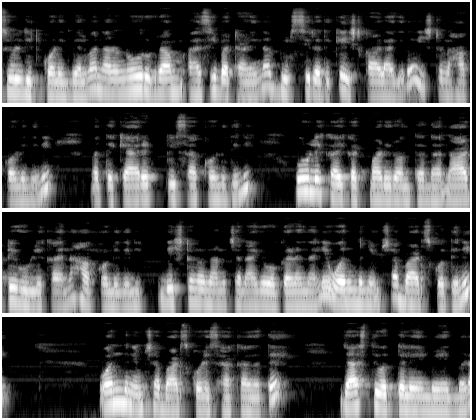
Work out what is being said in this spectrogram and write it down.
ಸುಳಿದಿಟ್ಕೊಂಡಿದ್ವಿ ಅಲ್ವಾ? ನಾನು ನೂರು ಗ್ರಾಮ್ ಹಸಿ ಬಟಾಣಿನ ಬಿಡಿಸಿರೋದಕ್ಕೆ ಇಷ್ಟು ಕಾಳಾಗಿದೆ, ಇಷ್ಟನ್ನು ಹಾಕ್ಕೊಂಡಿದ್ದೀನಿ ಮತ್ತು ಕ್ಯಾರೆಟ್ ಪೀಸ್ ಹಾಕ್ಕೊಂಡಿದ್ದೀನಿ ಹುರುಳಿಕಾಯಿ ಕಟ್ ಮಾಡಿರೋಂಥದ್ದು ನಾಟಿ ಹುರುಳಿಕಾಯಿನ ಹಾಕ್ಕೊಂಡಿದ್ದೀನಿ ಇದಿಷ್ಟನ್ನು ನಾನು ಚೆನ್ನಾಗಿ ಒಗ್ಗರಣೆಯಲ್ಲಿ ಒಂದು ನಿಮಿಷ ಬಾಡಿಸ್ಕೊತೀನಿ. ಒಂದು ನಿಮಿಷ ಬಾಡಿಸ್ಕೊಳ್ಳಿ, ಸಾಕಾಗುತ್ತೆ. ಜಾಸ್ತಿ ಹೊತ್ತಲ್ಲಿ ಏನು ಬೇಯೋದು ಬೇಡ.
